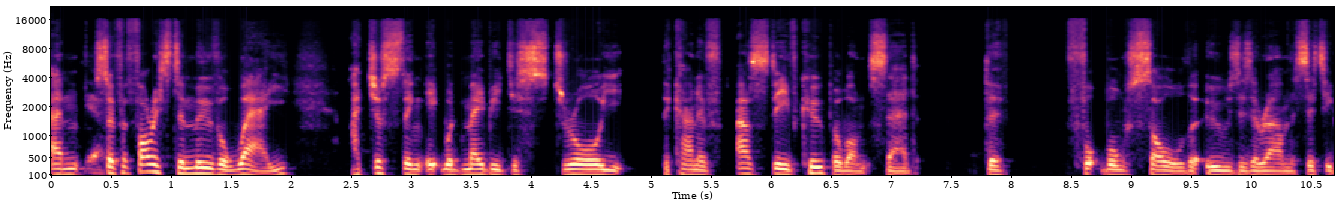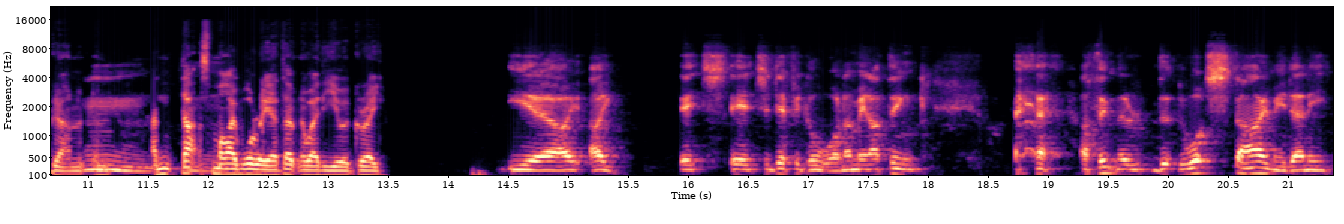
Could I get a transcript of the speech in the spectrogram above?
Um, yeah. So for Forest to move away, I just think it would maybe destroy the kind of, as Steve Cooper once said, the football soul that oozes around the city ground, and, mm, and that's mm. my worry. I don't know whether you agree. Yeah, I, I, it's it's a difficult one. I mean, I think, I think the, the what stymied any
